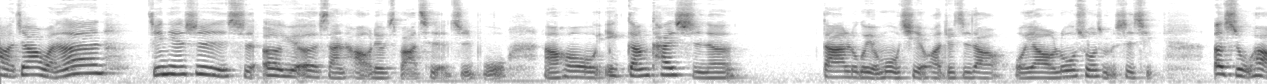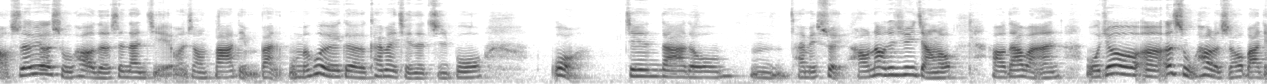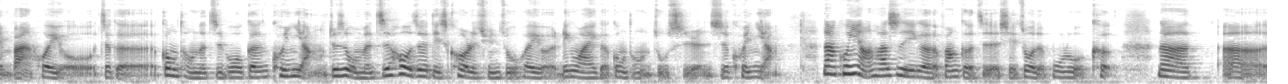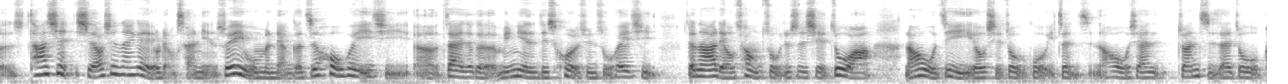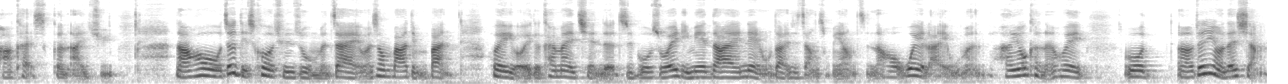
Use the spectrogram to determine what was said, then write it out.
大家晚安。今天是十二月二十三号六十八次的直播，然后一刚开始呢，大家如果有默契的话，就知道我要啰嗦什么事情。二十五号，十二月二十五号的圣诞节晚上八点半，我们会有一个开卖前的直播，哇！今天大家都嗯还没睡，好，那我就继续讲喽。好，大家晚安。我就呃二十五号的时候八点半会有这个共同的直播，跟昆阳，就是我们之后这个 Discord 的群组会有另外一个共同的主持人是昆阳。那昆阳他是一个方格子的写作的部落客，那。呃，他现写到现在应该也有两三年，所以我们两个之后会一起呃，在这个明年的 Discord 群组会一起跟大家聊创作，就是写作啊。然后我自己也有写作过一阵子，然后我现在专职在做 Podcast 跟 IG。然后这个 Discord 群组我们在晚上八点半会有一个开麦前的直播，所以里面大概内容到底是长什么样子。然后未来我们很有可能会，我呃最近有在想。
